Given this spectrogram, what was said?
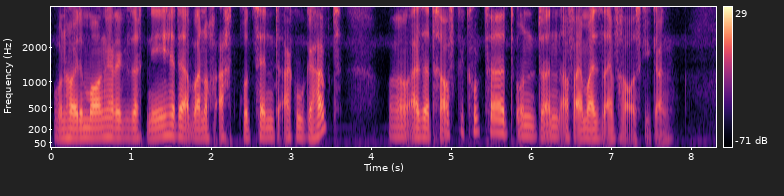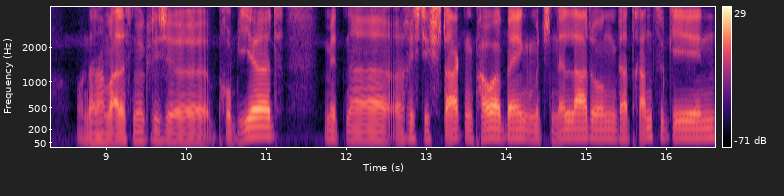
Und heute Morgen hat er gesagt, nee, hätte aber noch 8% Akku gehabt, äh, als er drauf geguckt hat. Und dann auf einmal ist es einfach ausgegangen. Und dann haben wir alles Mögliche probiert, mit einer richtig starken Powerbank, mit Schnellladung da dran zu gehen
